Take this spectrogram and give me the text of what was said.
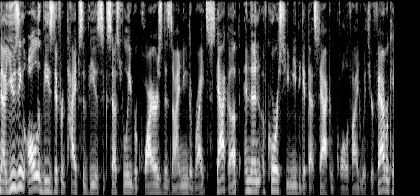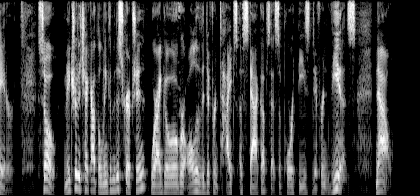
Now using all of these different types of vias successfully requires designing the right stack up and then of course you need to get that stack up qualified with your fabricator. So make sure to check out the link in the description where I go over all of the different types of stack ups that support these different vias. Now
